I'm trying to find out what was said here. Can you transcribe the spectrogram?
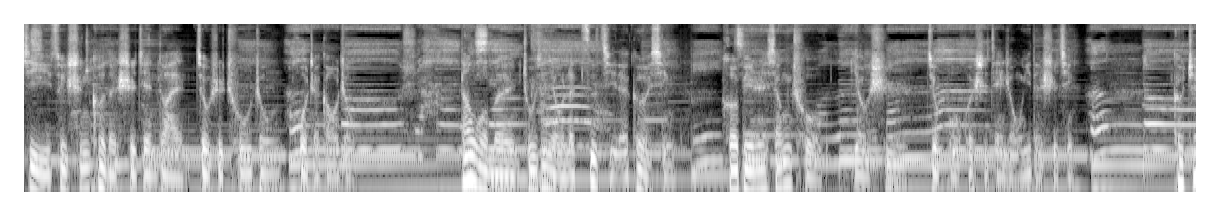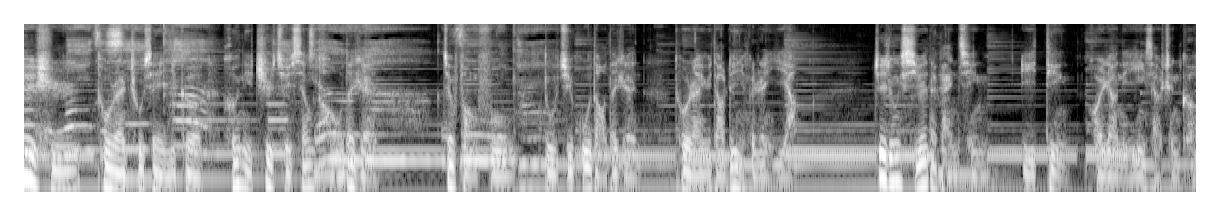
记忆最深刻的时间段就是初中或者高中。当我们逐渐有了自己的个性，和别人相处有时就不会是件容易的事情。可这时突然出现一个和你志趣相投的人，就仿佛独居孤岛的人突然遇到另一个人一样。这种喜悦的感情一定会让你印象深刻。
